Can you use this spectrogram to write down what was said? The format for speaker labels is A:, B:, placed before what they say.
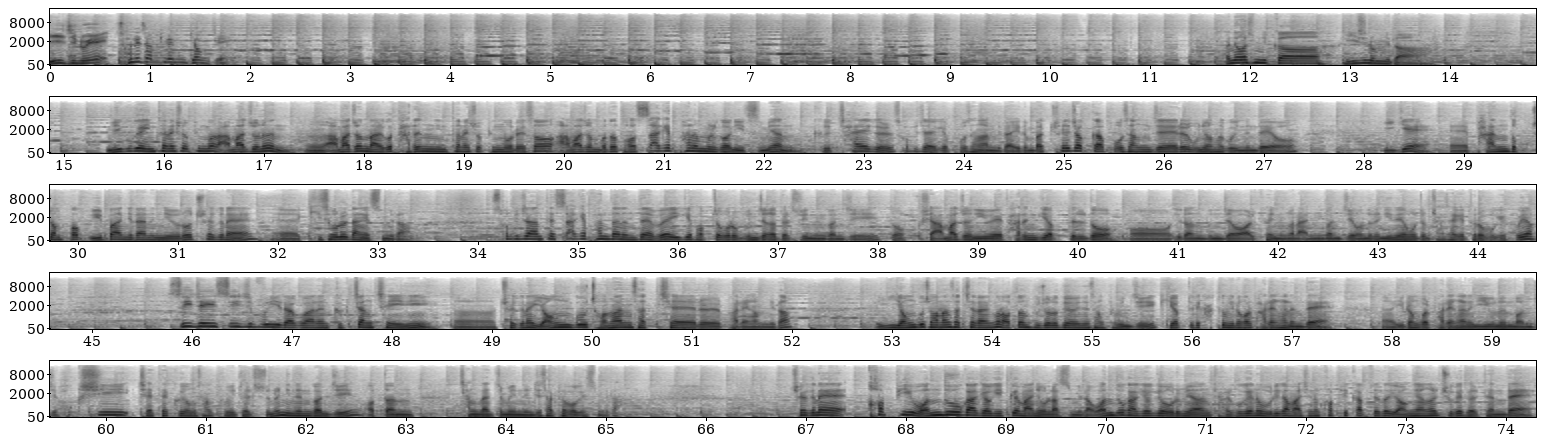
A: 이진우의 손에 잡히는 경제.
B: 안녕하십니까 이진우입니다. 미국의 인터넷 쇼핑몰 아마존은 어, 아마존 말고 다른 인터넷 쇼핑몰에서 아마존보다 더 싸게 파는 물건이 있으면 그 차액을 소비자에게 보상합니다. 이른바 최저가 보상제를 운영하고 있는데요. 이게 에, 반독점법 위반이라는 이유로 최근에 에, 기소를 당했습니다. 소비자한테 싸게 판다는데 왜 이게 법적으로 문제가 될 수 있는 건지 또 혹시 아마존 이외에 다른 기업들도 어, 이런 문제와 얽혀 있는 건 아닌 건지 오늘은 이 내용을 좀 자세하게 들어보겠고요. CJ CGV라고 하는 극장 체인이 어, 최근에 영구 전환 사채를 발행합니다. 이 영구 전환 사채라는 건 어떤 구조로 되어 있는 상품인지 기업들이 가끔 이런 걸 발행하는데 어, 이런 걸 발행하는 이유는 뭔지 혹시 재테크용 상품이 될 수는 있는 건지 어떤 장단점이 있는지 살펴보겠습니다. 최근에 커피 원두 가격이 꽤 많이 올랐습니다. 원두 가격이 오르면 결국에는 우리가 마시는 커피 값에도 영향을 주게 될 텐데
